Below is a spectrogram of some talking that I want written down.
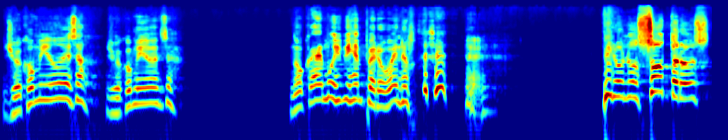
Yo he comido de esa, yo he comido de esa. No cae muy bien, pero bueno. pero nosotros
